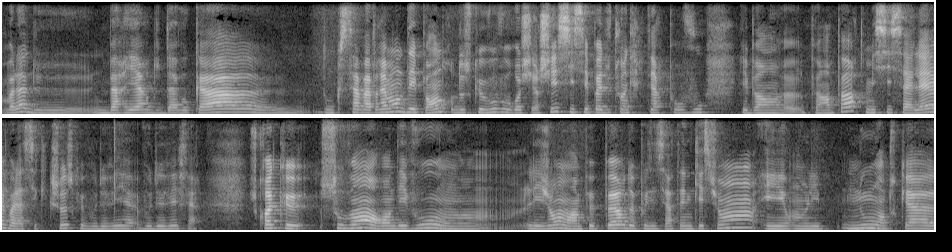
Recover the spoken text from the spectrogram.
voilà, une barrière d'avocat. Euh, donc ça va vraiment dépendre de ce que vous vous recherchez. Si c'est pas du tout un critère pour vous, et eh ben euh, peu importe. Mais si ça l'est, voilà, c'est quelque chose que vous devez, vous devez faire. Je crois que souvent en rendez-vous, les gens ont un peu peur de poser certaines questions et on les, nous en tout cas,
